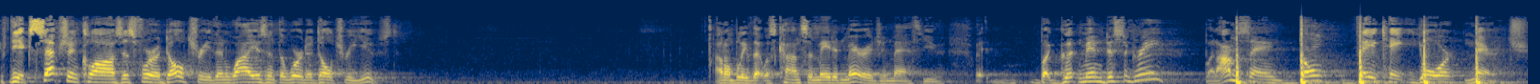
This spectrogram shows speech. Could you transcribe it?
If the exception clause is for adultery, then why isn't the word adultery used? I don't believe that was consummated marriage in Matthew. But good men disagree. But I'm saying don't vacate your marriage.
